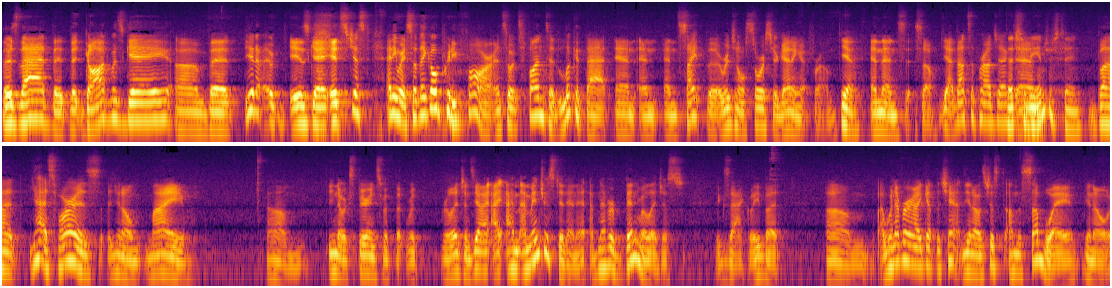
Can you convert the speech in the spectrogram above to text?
there's that that that God was gay, um, that you know is gay. It's just anyway. So they go pretty far, and so it's fun to look at that and and and cite the original source you're getting it from. Yeah, And then so yeah, that's a project. that should be interesting. but yeah, as far as you know, my um, you know experience with the, with religions, yeah, I, I'm, I'm interested in it. I've never been religious exactly, but um, whenever I get the chance, you know, it's just on the subway. You know,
